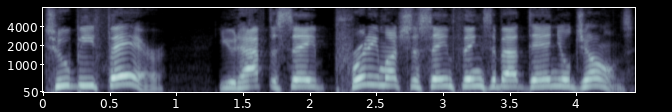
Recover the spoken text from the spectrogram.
to be fair, you'd have to say pretty much the same things about Daniel Jones.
